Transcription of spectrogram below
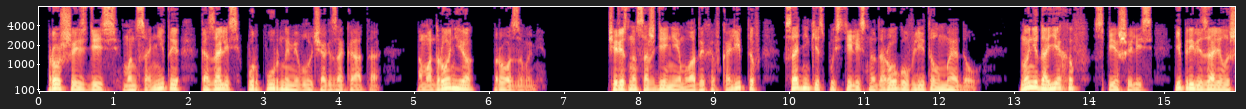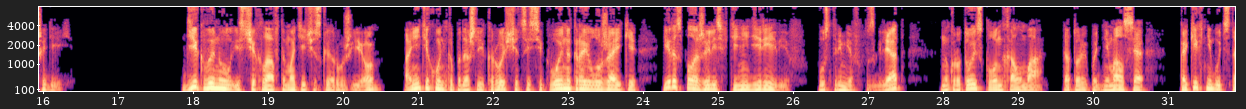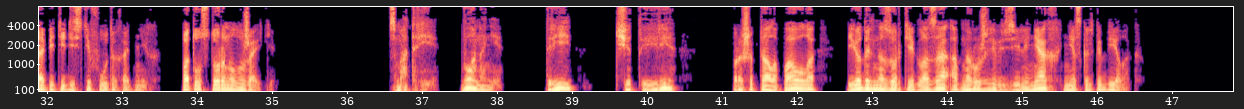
Росшие здесь мансониты казались пурпурными в лучах заката, а мадроньо — розовыми. Через насаждение молодых эвкалиптов всадники спустились на дорогу в Литл Медоу, но, не доехав, спешились и привязали лошадей. Дик вынул из чехла автоматическое ружье, они тихонько подошли к рощице секвой на краю лужайки и расположились в тени деревьев, устремив взгляд на крутой склон холма, который поднимался в каких-нибудь 150 футах от них, по ту сторону лужайки. «Смотри, вон они! Три, четыре!» — прошептала Паула, ее дальнозоркие глаза обнаружили в зеленях несколько белок.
